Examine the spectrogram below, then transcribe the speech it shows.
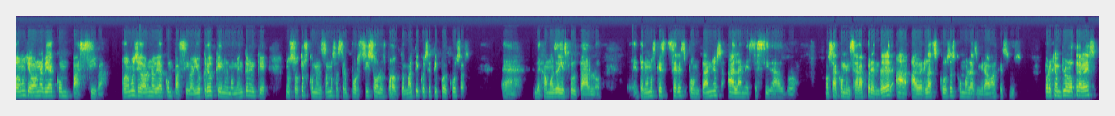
podemos llevar una vida compasiva. Podemos llevar una vida compasiva. Yo creo que en el momento en el que nosotros comenzamos a hacer por sí solos, por automático, ese tipo de cosas, eh, dejamos de disfrutarlo. Eh, tenemos que ser espontáneos a la necesidad, bro. O sea, comenzar a aprender a, a, ver las cosas como las miraba Jesús. Por ejemplo, la otra vez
